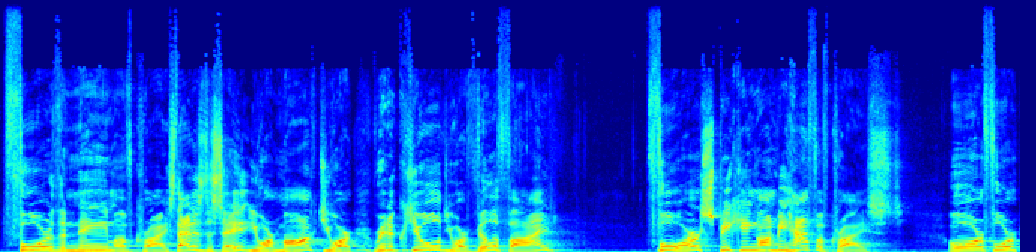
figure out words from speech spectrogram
for the name of Christ. That is to say, you are mocked, you are ridiculed, you are vilified for speaking on behalf of Christ or for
